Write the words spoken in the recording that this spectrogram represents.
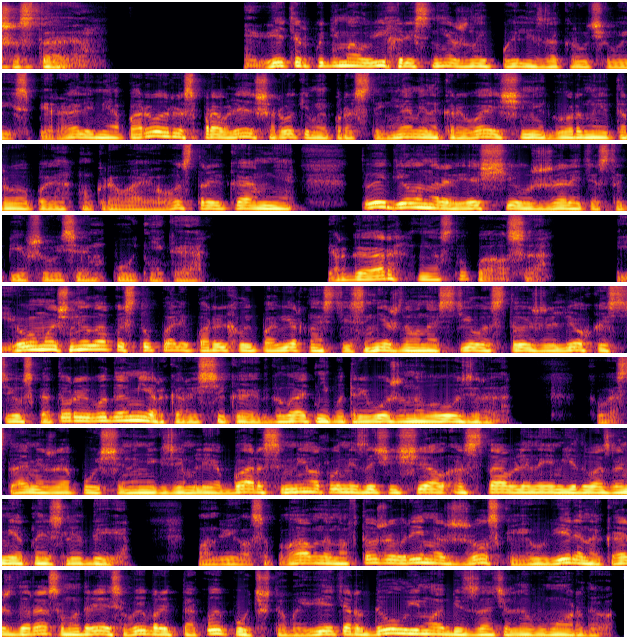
шестая. Ветер поднимал вихри снежной пыли, закручивая их спиралями, а порой расправляя широкими простынями, накрывающими горные тропы, укрывая острые камни, то и дело норовящее ужалить оступившегося путника. Эргар не оступался. Его мощные лапы ступали по рыхлой поверхности снежного настила с той же легкостью, с которой водомерка рассекает гладь непотревоженного озера. Хвостами же, опущенными к земле, бар с метлами зачищал оставленные им едва заметные следы. Он двигался плавно, но в то же время жестко и уверенно, каждый раз умудряясь выбрать такой путь, чтобы ветер дул ему обязательно в морду,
